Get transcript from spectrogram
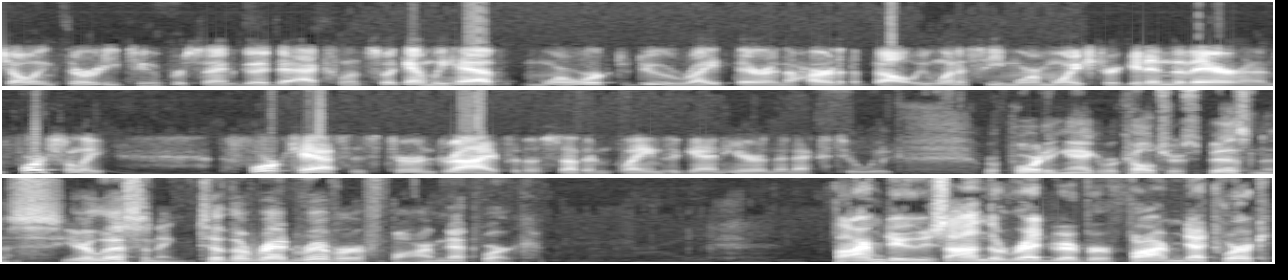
showing 32% good to excellent. So, again, we have more work to do right there in the heart of the belt. We want to see more moisture get into there. And unfortunately, the forecast has turned dry for the southern plains again here in the next two weeks. Reporting agriculture's business, you're listening to the Red River Farm Network. Farm news on the Red River Farm Network.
